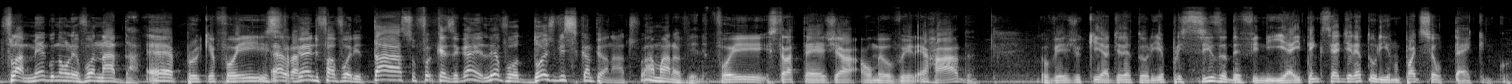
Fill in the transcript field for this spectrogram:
Flamengo não levou nada. É, porque foi. Estra... Era grande favoritaço, foi, quer dizer, ganha, levou dois vice-campeonatos. Foi uma maravilha. Foi estratégia, ao meu ver, errada. Eu vejo que a diretoria precisa definir. E aí tem que ser a diretoria, não pode ser o técnico.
